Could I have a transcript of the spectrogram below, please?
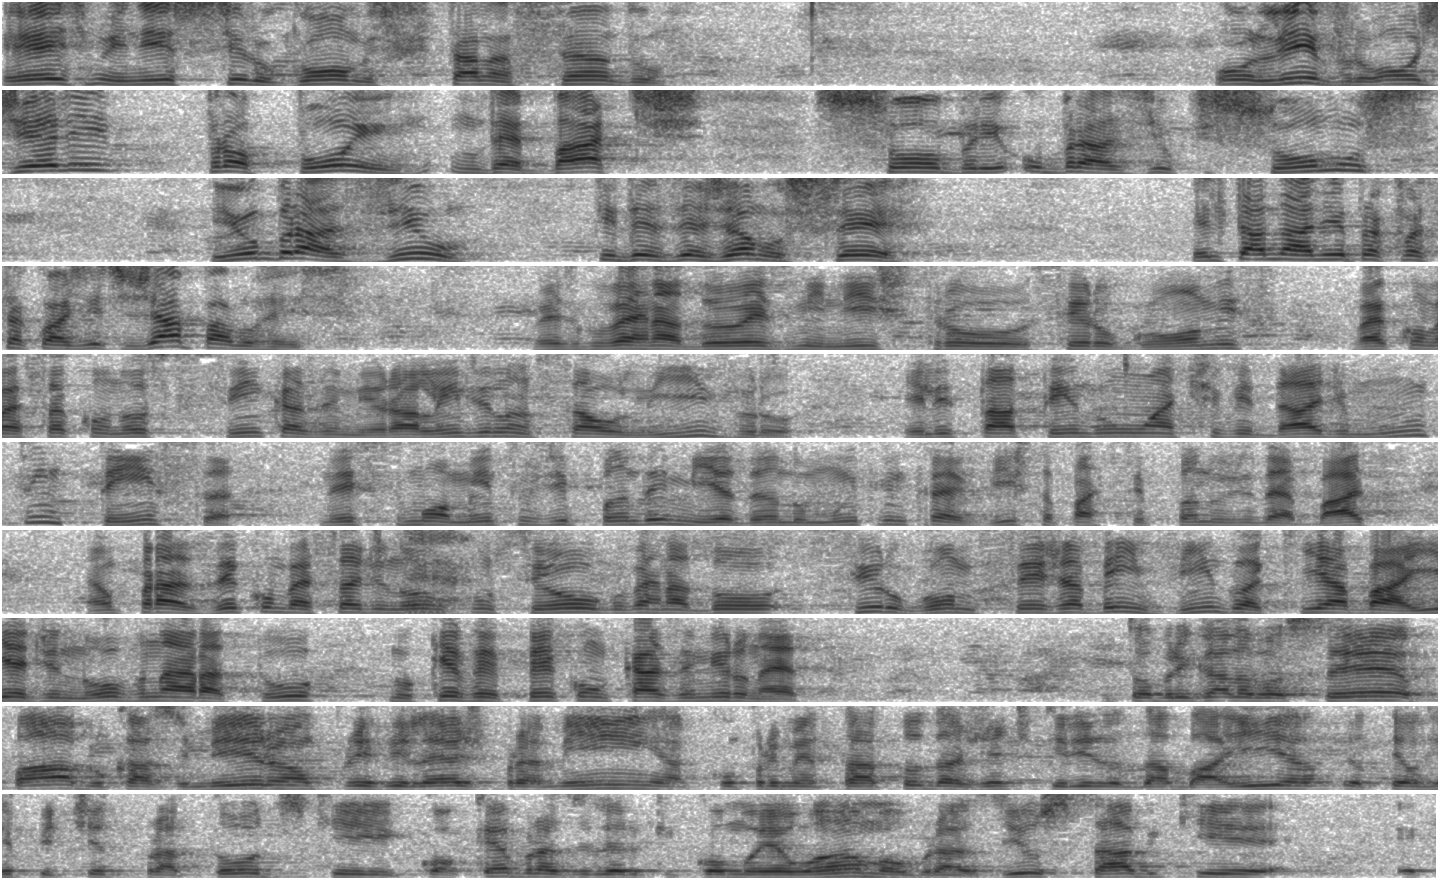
ex-ministro Ciro Gomes, que está lançando um livro onde ele propõe um debate sobre o Brasil que somos e o Brasil que desejamos ser. Ele está na linha para conversar com a gente já, Pablo Reis? O ex-governador, ex-ministro Ciro Gomes vai conversar conosco sim, Casemiro. Além de lançar o livro, ele está tendo uma atividade muito intensa nesses momentos de pandemia, dando muita entrevista, participando de debates. É um prazer conversar de novo é. com o senhor, governador Ciro Gomes. Seja bem-vindo aqui à Bahia, de novo na Aratu, no QVP com Casemiro Neto. Muito obrigado a você, Pablo, Casimiro. É um privilégio para mim cumprimentar toda a gente querida da Bahia. Eu tenho repetido para todos que qualquer brasileiro que, como eu, ama o Brasil, sabe que,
